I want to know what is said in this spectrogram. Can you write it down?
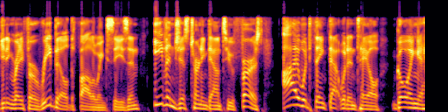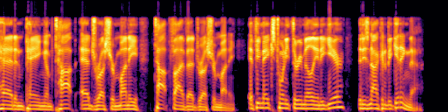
getting ready for a rebuild the following season. Even just turning down two first, I would think that would entail going ahead and paying him top edge rusher money, top five edge rusher money. If he makes 23 million a year, then he's not going to be getting that.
